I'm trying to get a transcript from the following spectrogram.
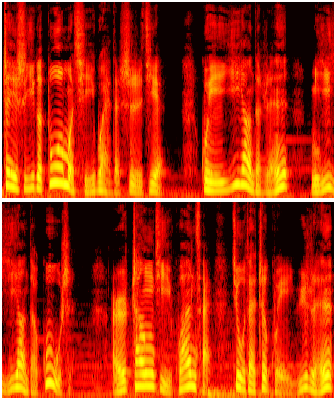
这是一个多么奇怪的世界，鬼一样的人。谜一样的故事，而张记棺材就在这鬼鱼人、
